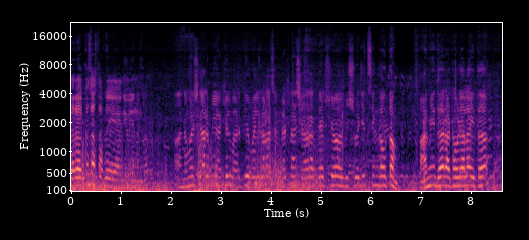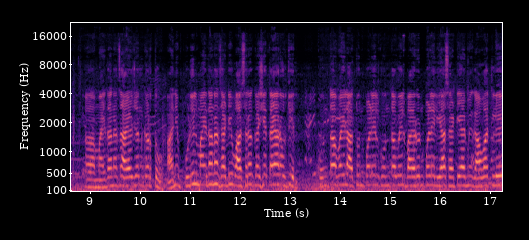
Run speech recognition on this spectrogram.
तर कसं असतं आपले नियोजन नेमकं? नमस्कार मी अखिल भारतीय बैलगाडा संघटना शहर अध्यक्ष विश्वजित सिंग गौतम. आम्ही दर आठवड्याला इथं मैदानाचं आयोजन करतो. आणि पुढील मैदानासाठी वासरं कसे तयार होतील? कोणता बैल आतून पळेल कोणता बैल बाहेरून पळेल यासाठी आम्ही गावातले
